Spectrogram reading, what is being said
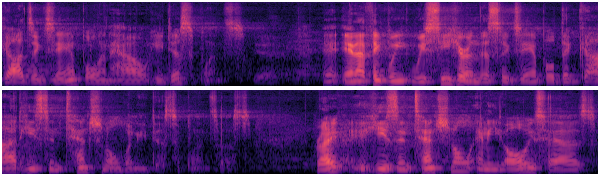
God's example and how He disciplines. Yeah. And I think we, we see here in this example that God, He's intentional when He disciplines us, right? He's intentional and He always has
